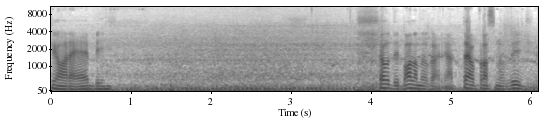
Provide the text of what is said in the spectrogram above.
Monte Oreb. Show de bola, meu velho. Até o próximo vídeo.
